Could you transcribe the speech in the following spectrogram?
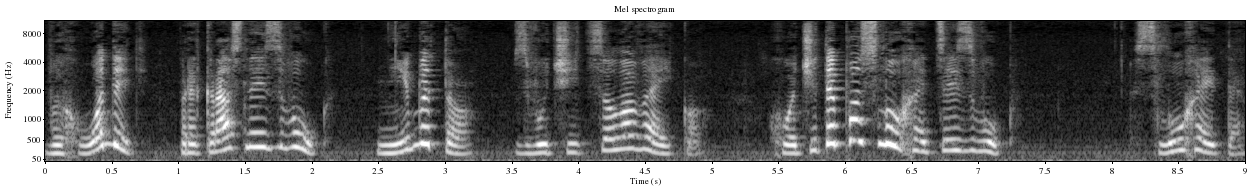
виходить прекрасний звук, нібито звучить соловейко. Хочете послухати цей звук? Слухайте.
